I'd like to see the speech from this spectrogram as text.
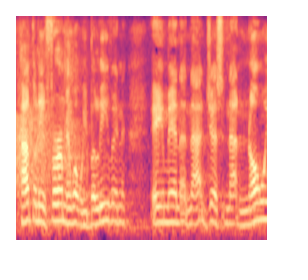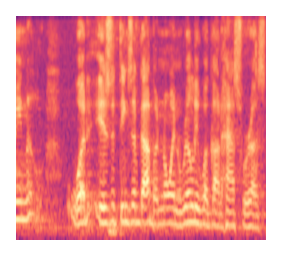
healthily firm in what we believe in. Amen. And not just not knowing what is the things of God, but knowing really what God has for us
